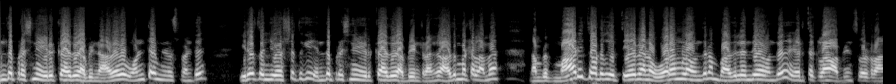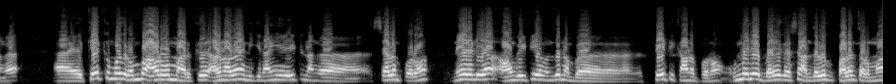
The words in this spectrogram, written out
எந்த பிரச்சனையும் இருக்காது அப்படின்னு. அதாவது ஒன் டைம் இன்வெஸ்ட்மெண்ட் இருபத்தஞ்சு வருஷத்துக்கு எந்த பிரச்சனையும் இருக்காது அப்படின்றாங்க. அது மட்டும் இல்லாம நம்மளுக்கு மாடி தோட்டத்துக்கு தேவையான உரங்களை வந்து நம்ம அதுல இருந்தே வந்து எடுத்துக்கலாம் அப்படின்னு சொல்றாங்க. கேட்கும் போது ரொம்ப ஆர்வமா இருக்கு. அதனாலதான் இன்னைக்கு நாங்க போயிட்டு நாங்க சேலம் போறோம். நேரடியா அவங்க கிட்டயே வந்து நம்ம பேட்டி காண போறோம். உண்மையிலேயே பயோகேஸ் அந்த அளவுக்கு பலன் தருமா?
